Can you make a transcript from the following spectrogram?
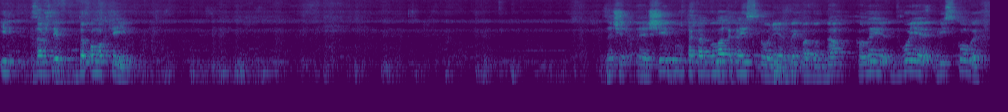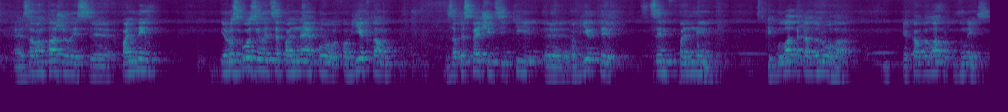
і завжди допомогти їм. Значить, е, ще був така, була така історія, випадок, да, коли двоє військових е, завантажились е, пальним і розвозили це пальне по об'єктам, забезпечуючи ті е, об'єкти цим пальним. І була така дорога, яка вела вниз.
